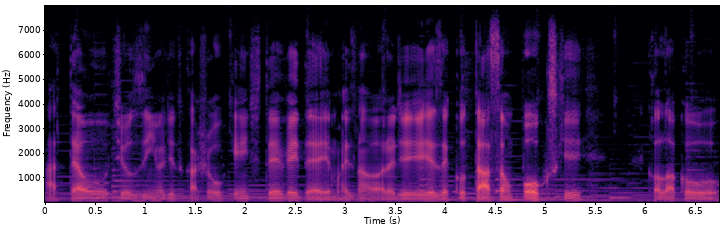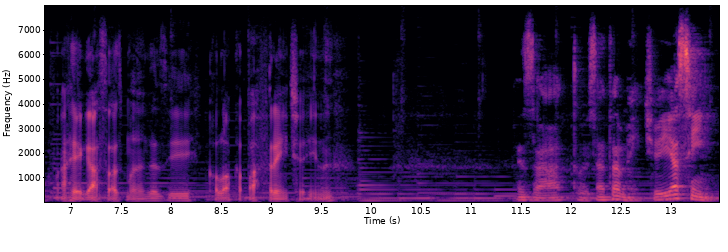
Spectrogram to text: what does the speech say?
até o tiozinho ali do cachorro quente teve a ideia, mas na hora de executar são poucos que colocam, arregaçam as mangas e coloca para frente aí, né? Exato, exatamente. E assim,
